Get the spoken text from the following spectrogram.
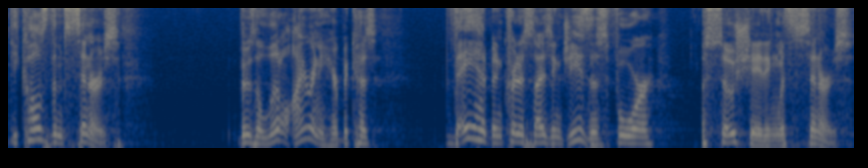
he calls them sinners. There's a little irony here because they had been criticizing Jesus for associating with sinners,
